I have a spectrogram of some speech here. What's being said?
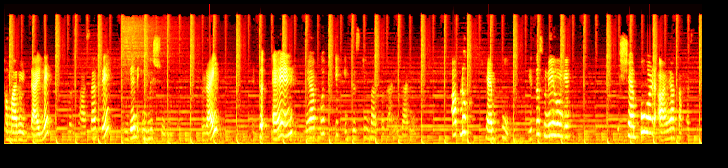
हमारे डायलेक्ट और भाषा से इंडियन इंग्लिश शुरू राइट एट द एंड मैं आपको एक इंटरेस्टिंग बात बताने जा रही हूँ। आप लोग शैम्पू ये तो सुने होंगे। शैम्पू वर्ड आया कहाँ से?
